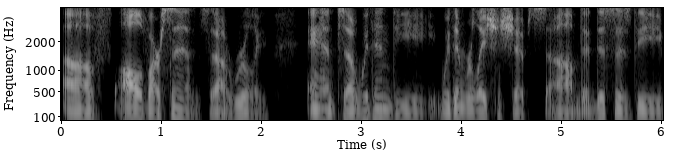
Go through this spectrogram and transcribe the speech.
of all of our sins, uh, really and uh, within the within relationships um, this is the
